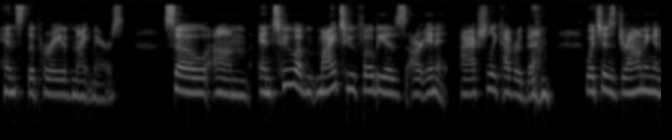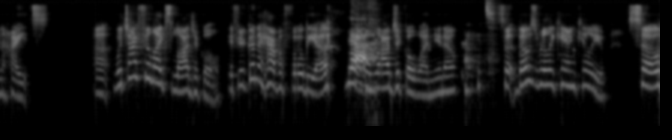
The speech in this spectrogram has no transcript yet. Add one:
Hence the Parade of Nightmares. So, um, and two of my two phobias are in it. I actually covered them, which is drowning and heights. Uh, which I feel like's logical. If you're going to have a phobia, yeah, a logical one, you know. Right. So those really can kill you. So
